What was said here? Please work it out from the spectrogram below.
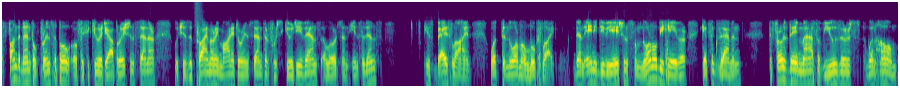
The fundamental principle of a security operations center, which is the primary monitoring center for security events, alerts, and incidents, is baseline what the normal looks like then any deviations from normal behavior gets examined. The first day mass of users went home,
